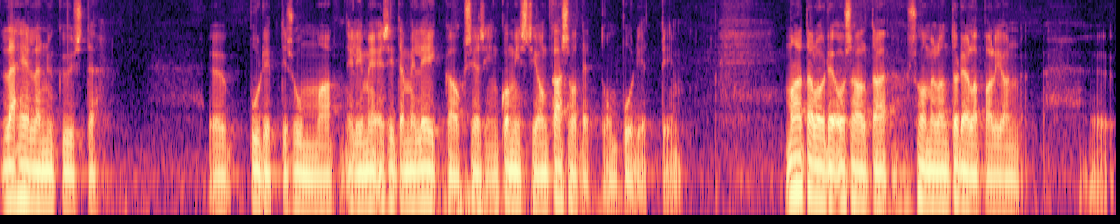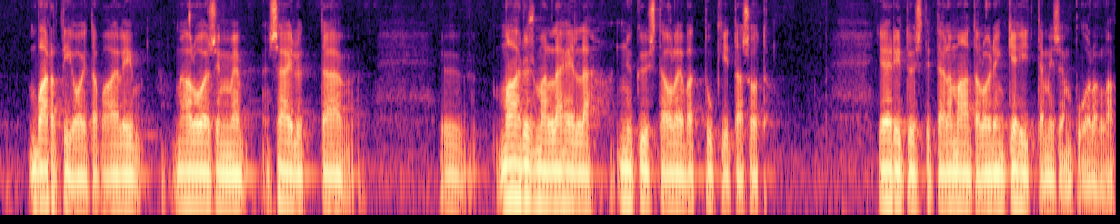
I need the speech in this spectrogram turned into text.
lähellä nykyistä budjettisummaa, eli me esitämme leikkauksia siihen komission kasvatettuun budjettiin. Maatalouden osalta Suomella on todella paljon vartioitavaa, eli me haluaisimme säilyttää mahdollisimman lähellä nykyistä olevat tukitasot ja erityisesti täällä maatalouden kehittämisen puolella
